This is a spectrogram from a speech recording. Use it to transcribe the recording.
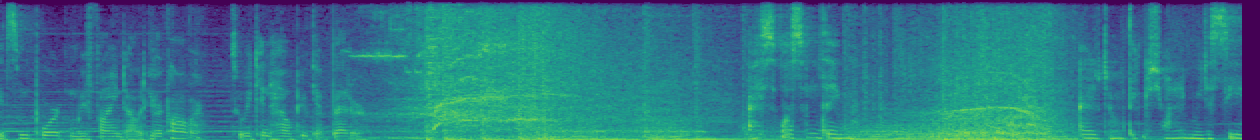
It's important we find out your power so we can help you get better. I saw something. I don't think she wanted me to see.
